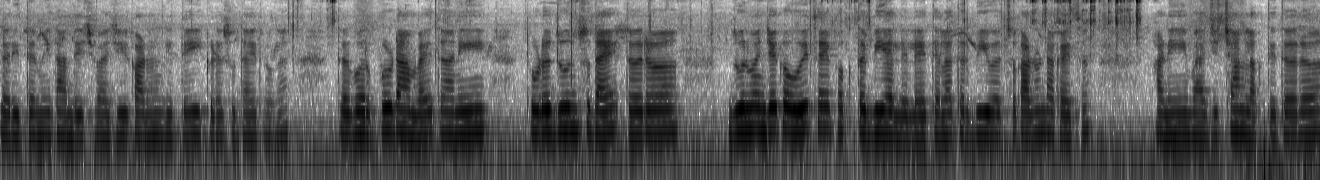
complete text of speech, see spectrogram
तर इथं मी तांदळीची भाजी काढून घेते. इकडे सुद्धा आहेत बघा. तर भरपूर डांब आहेत आणि थोडं जूनसुद्धा आहे. तर जून म्हणजे कवळीच आहे. फक्त बी आलेलं आहे. त्याला तर बीवरचं काढून टाकायचं आणि भाजी छान लागते. तर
